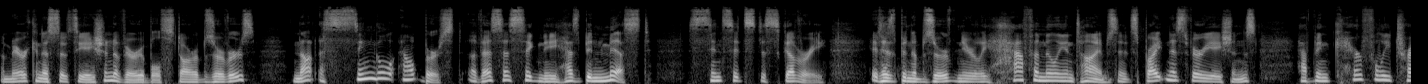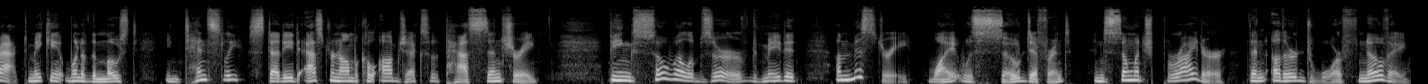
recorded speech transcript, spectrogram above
American Association of Variable Star Observers, not a single outburst of SS Cygni has been missed since its discovery. It has been observed nearly half a million times, and its brightness variations have been carefully tracked, making it one of the most intensely studied astronomical objects of the past century. Being so well observed made it a mystery why it was so different and so much brighter than other dwarf novae.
